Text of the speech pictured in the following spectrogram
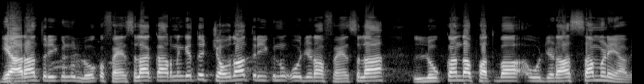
11 ਤਰੀਕ ਨੂੰ ਲੋਕ ਫੈਸਲਾ ਕਰਨਗੇ ਤੇ 14 ਤਰੀਕ ਨੂੰ ਉਹ ਜਿਹੜਾ ਫੈਸਲਾ ਲੋਕਾਂ ਦਾ ਫਤਵਾ ਉਹ ਜਿਹੜਾ ਸਾਹਮਣੇ ਆਵੇਗਾ।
